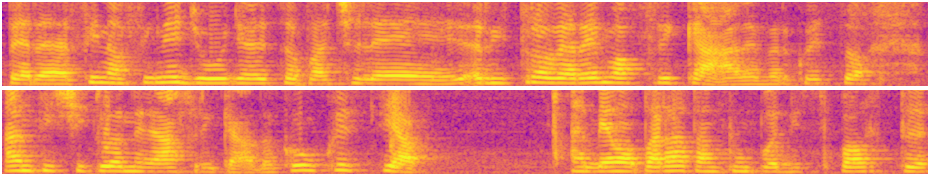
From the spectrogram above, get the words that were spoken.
per, fino a fine giugno, insomma, ce le ritroveremo andremo a fricare per questo anticiclone africano. Comunque sia Abbiamo parlato anche un po' di sport,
